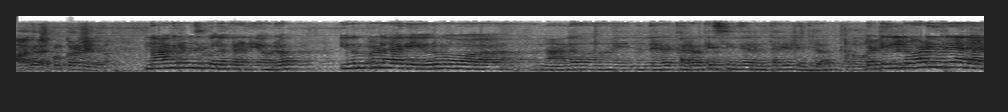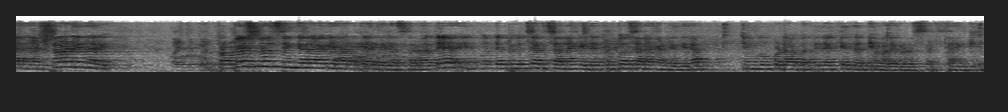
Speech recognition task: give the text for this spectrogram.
ನಾಗರಾಜ್ ಕುಲಕರ್ಣಿ ಅಂತ. ನಾಗರಾಜ್ ಕುಲಕರ್ಣಿ ಅವರು. ಇವ್ರು ಕೂಡ ಹಾಗೆ ಇವರು ಕರೋಕೆ ಸಿಂಗರ್ ಅಂತ ಹೇಳಿದ್ರು. ಬಟ್ ಇಲ್ಲಿ ನೋಡಿದ್ರೆ ಎಕ್ಸ್ಟ್ರಾಡಿನರಿ ಪ್ರೊಫೆಷನಲ್ ಸಿಂಗರ್ ಆಗಿ ಹಾಡ್ತಾ ಇದ್ದೀರಾ ಸರ್ ಅದೇ ಇನ್ ಮುಂದೆ ಫ್ಯೂಚರ್ ಚೆನ್ನಾಗಿದೆ ತುಂಬಾ ಚೆನ್ನಾಗಿ ಹಾಡಿದ್ದೀರಾ? ನಿಮ್ಗೂ ಕೂಡ ಬಂದಿದ್ದಕ್ಕೆ ಧನ್ಯವಾದಗಳು ಸರ್ ಥ್ಯಾಂಕ್ ಯು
